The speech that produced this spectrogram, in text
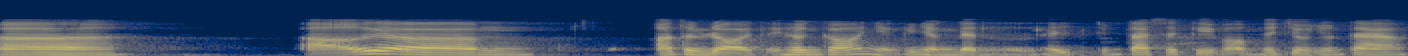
À, ở à, ở tuần rồi thì hơn có những cái nhận định thì chúng ta sẽ kỳ vọng thị trường chúng ta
